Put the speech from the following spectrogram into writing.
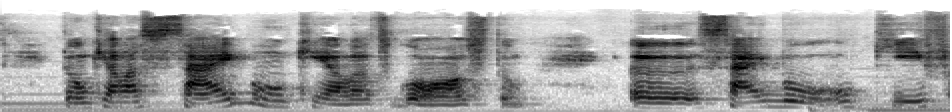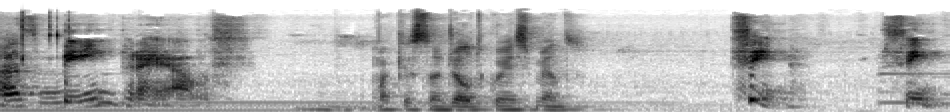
Então, que elas saibam o que elas gostam, uh, saibam o que faz bem para elas. Uma questão de autoconhecimento. Sim, sim.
